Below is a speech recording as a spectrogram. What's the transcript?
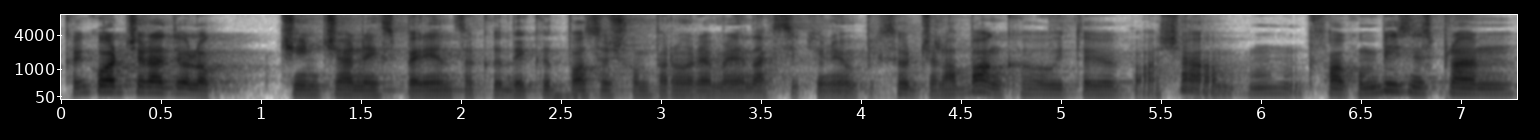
cred că orice radiolog 5 ani experiență cât de cât poate să-și cumpere un RMN dacă se chinuie un pic, să la bancă, uite, așa, fac un business plan,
